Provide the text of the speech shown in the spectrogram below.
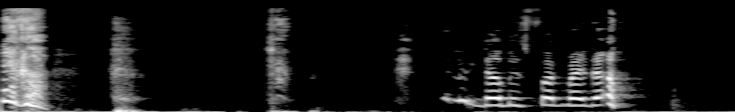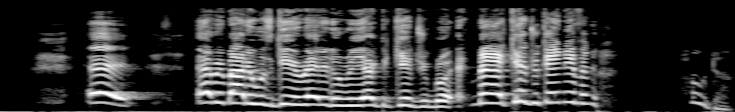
nigga. You look dumb as fuck right now. Hey, everybody was getting ready to react to Kendrick, bro. Eh, man, Kendrick ain't even. Hold up.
